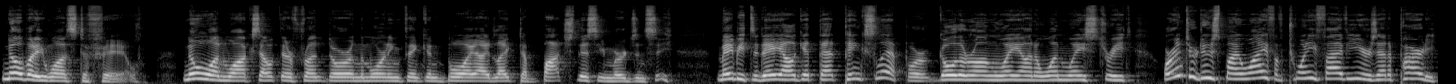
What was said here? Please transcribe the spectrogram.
Nobody wants to fail. No one walks out their front door in the morning thinking, boy, I'd like to botch this emergency. Maybe today I'll get that pink slip, or go the wrong way on a one way street, or introduce my wife of 25 years at a party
